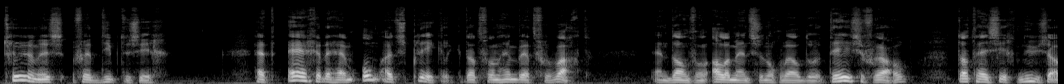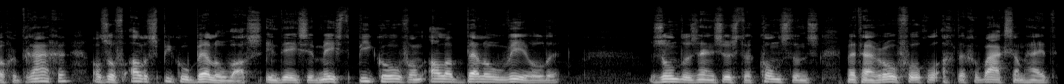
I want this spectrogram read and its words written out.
treurnis verdiepte zich. Het ergerde hem onuitsprekelijk dat van hem werd verwacht, en dan van alle mensen nog wel door deze vrouw, dat hij zich nu zou gedragen alsof alles picobello was in deze meest pico van alle bello-werelden. Zonder zijn zuster Constance met haar roofvogelachtige waakzaamheid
